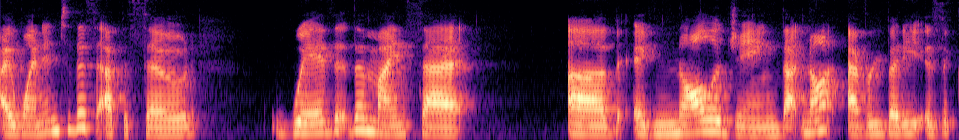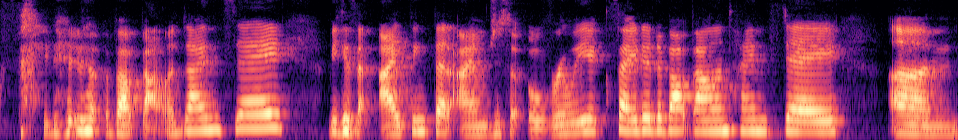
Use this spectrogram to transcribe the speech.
I went into this episode with the mindset of acknowledging that not everybody is excited about Valentine's Day because I think that I'm just overly excited about Valentine's Day um,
